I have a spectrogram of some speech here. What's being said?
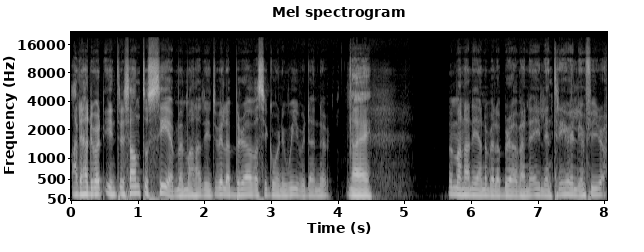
ja. Det hade varit intressant att se, men man hade inte velat beröva Sigourney Weaver den nu. Nej. Men man hade gärna velat beröva henne Alien 3 och Alien 4.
